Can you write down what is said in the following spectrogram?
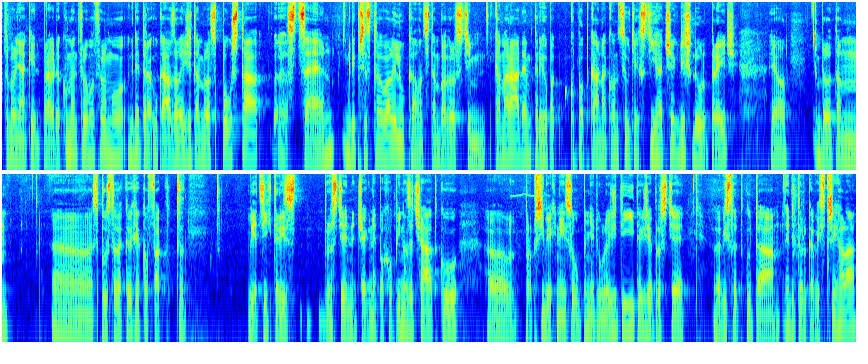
to byl nějaký právě dokument film o filmu, kde teda ukázali, že tam byla spousta scén, kdy představovali Luka. On se tam bavil s tím kamarádem, který ho pak potká na konci u těch stíhaček, když jdou pryč. Jo. Bylo tam spousta takových jako fakt věcí, které prostě člověk nepochopí na začátku, eh, pro příběh nejsou úplně důležitý, takže prostě ve výsledku ta editorka vystřihala.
